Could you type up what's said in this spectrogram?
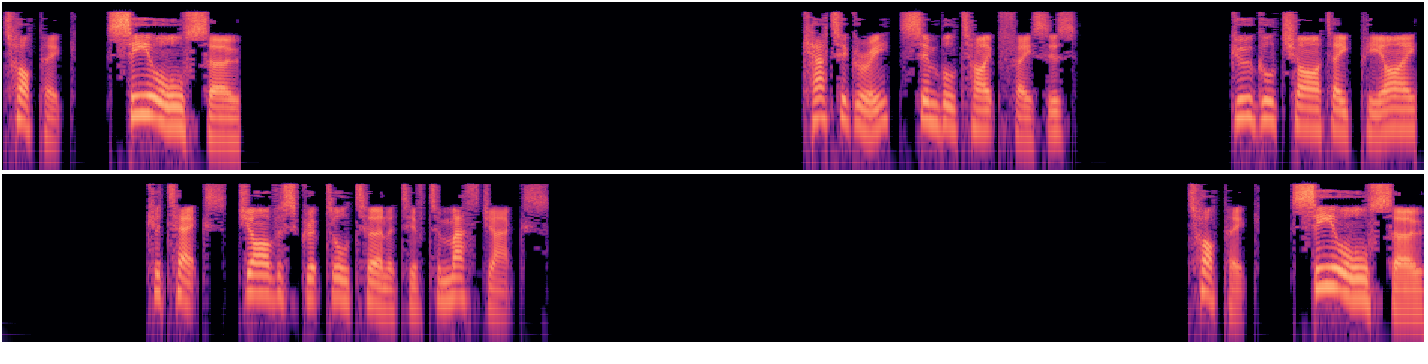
Topic. See also Category – Symbol typefaces. Google Chart API KaTeX – JavaScript alternative to MathJax. Topic. See also.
